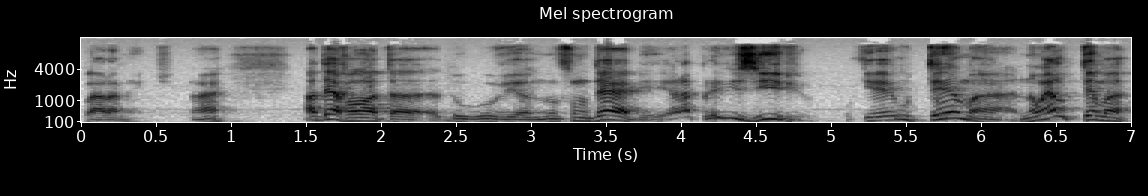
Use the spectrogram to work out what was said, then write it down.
claramente. Não é? A derrota do governo no Fundeb era previsível, porque o tema não é o tema.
